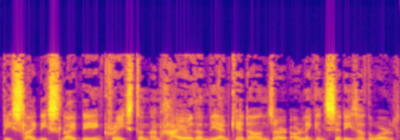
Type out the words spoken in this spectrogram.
be slightly, slightly increased and, and higher than the MK Dons or, or Lincoln Cities of the world?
